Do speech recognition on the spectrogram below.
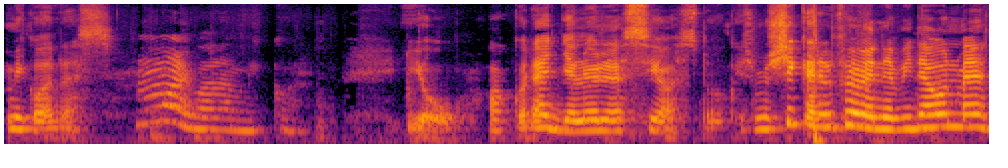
Mikor lesz? Majd valamikor. Jó, akkor egyelőre sziasztok. És most sikerült felvenni a videón, mert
